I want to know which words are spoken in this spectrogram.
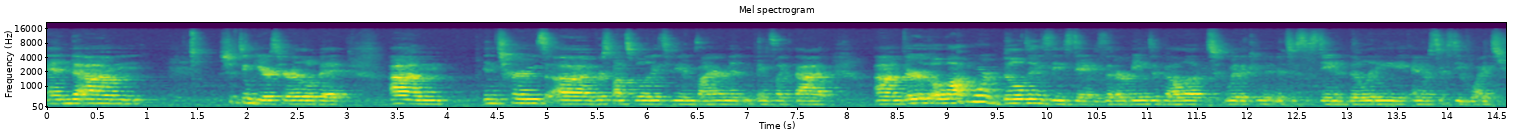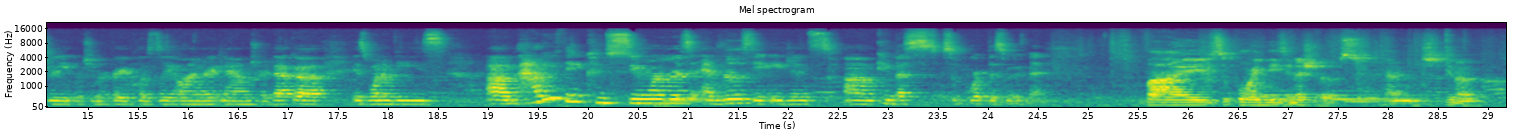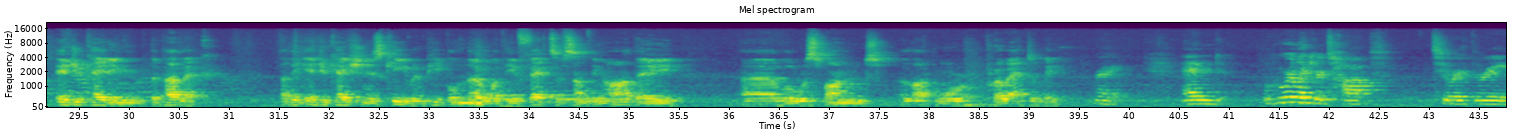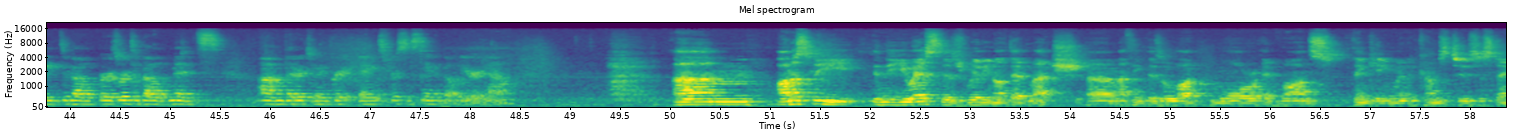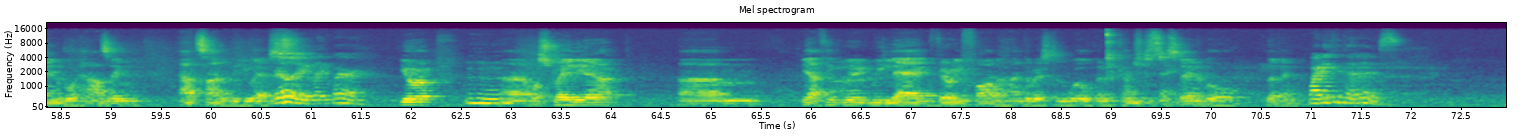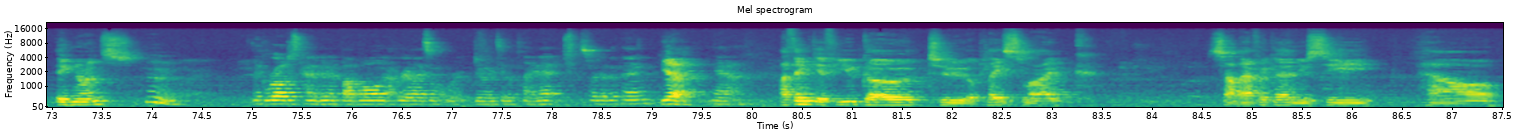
and um, shifting gears here a little bit, um, in terms of responsibility to the environment and things like that. Um, there are a lot more buildings these days that are being developed with a commitment to sustainability. I know 60 White Street, which you work very closely on right now in Tribeca, is one of these. Um, how do you think consumers and real estate agents um, can best support this movement? By supporting these initiatives and you know educating the public. I think education is key. When people know what the effects of something are, they uh, will respond a lot more proactively. Right. And who are like your top two or three developers or developments um, that are doing great things for sustainability right now? Um, honestly, in the US, there's really not that much. Um, I think there's a lot more advanced thinking when it comes to sustainable housing outside of the US. Really? Like where? Europe, mm-hmm. uh, Australia. Um, yeah, I think we, we lag very far behind the rest of the world when it comes to sustainable living. Why do you think that is? Ignorance. Hmm like we're all just kind of in a bubble, not realizing what we're doing to the planet, sort of a thing. Yeah. Yeah. I think if you go to a place like South Africa and you see how,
